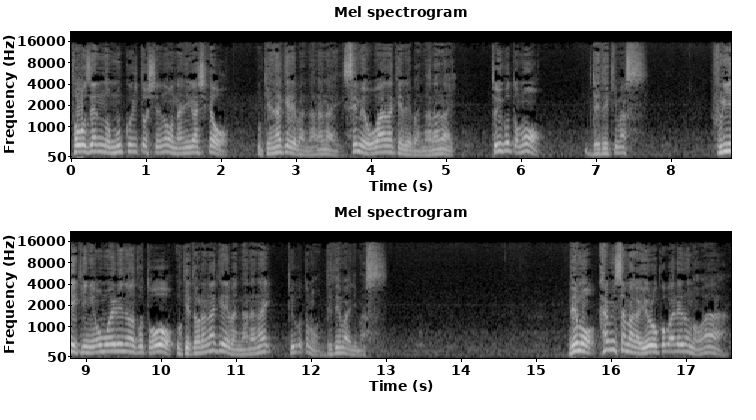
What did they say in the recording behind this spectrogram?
当然の報いとしての何がしかを受けなければならない責めを負わなければならないということも出てきます。不利益に思えるようなことを受け取らなければならないということも出てまいります。でも神様が喜ばれるのは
